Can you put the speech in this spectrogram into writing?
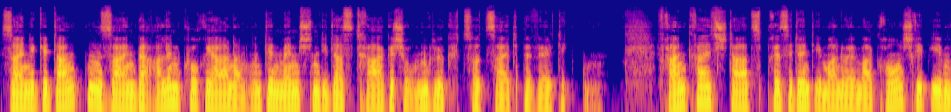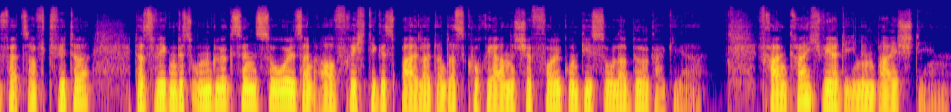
seine Gedanken seien bei allen Koreanern und den Menschen, die das tragische Unglück zurzeit bewältigten. Frankreichs Staatspräsident Emmanuel Macron schrieb ebenfalls auf Twitter, dass wegen des Unglücks in Seoul sein aufrichtiges Beileid an das koreanische Volk und die Seouler Bürger gehe. Frankreich werde ihnen beistehen.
